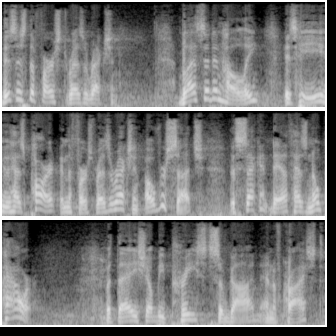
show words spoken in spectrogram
This is the first resurrection. Blessed and holy is he who has part in the first resurrection. Over such, the second death has no power. But they shall be priests of God and of Christ,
